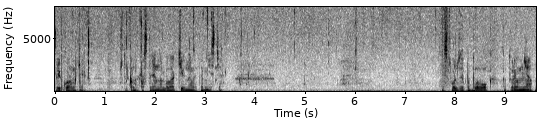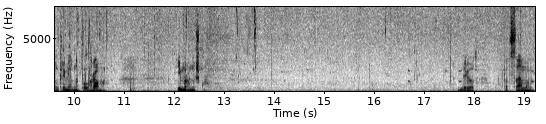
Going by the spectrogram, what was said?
прикормки, чтобы она постоянно была активна в этом месте. используя поплавок, который у меня ну, примерно полграмма и мормышку. Берет под самым,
